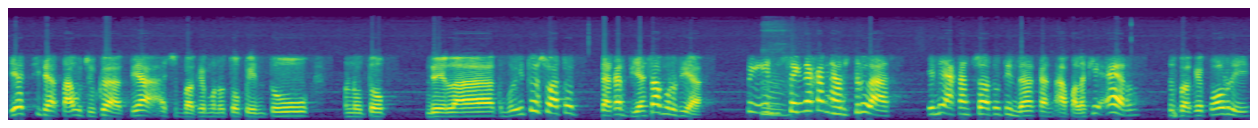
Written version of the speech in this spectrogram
dia tidak tahu juga dia sebagai menutup pintu menutup jendela kemudian itu suatu tindakan biasa menurut dia. Tapi hmm. instingnya kan harus jelas ini akan suatu tindakan apalagi R sebagai polri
